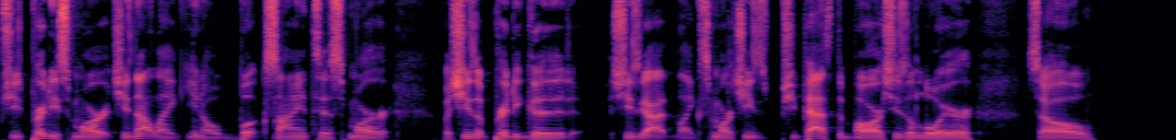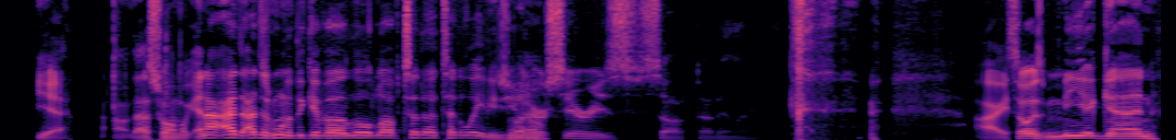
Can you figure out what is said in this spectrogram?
she's pretty smart. She's not like, you know, book scientist smart, but she's a pretty good she's got like smart. She's she passed the bar, she's a lawyer. So yeah. uh, That's who I'm and I I just wanted to give a little love to the to the ladies, you but know. her series sucked. I didn't like it. All right, so it's me again.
